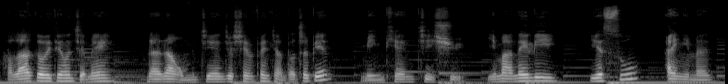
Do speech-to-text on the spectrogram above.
好了，各位弟兄姐妹，那让我们今天就先分享到这边，明天继续。以马内利，耶稣爱你们。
